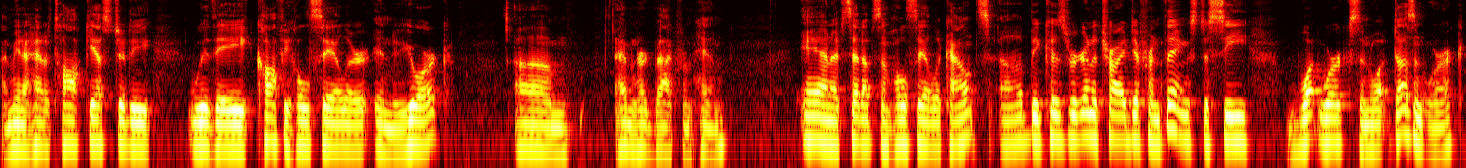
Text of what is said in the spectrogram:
I mean, I had a talk yesterday with a coffee wholesaler in New York. Um, I haven't heard back from him. And I've set up some wholesale accounts uh, because we're going to try different things to see what works and what doesn't work.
